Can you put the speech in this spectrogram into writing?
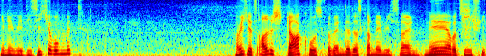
Hier nehmen wir die Sicherung mit. Habe ich jetzt alle Starkos verwendet? Das kann nämlich sein. Nee, aber ziemlich viel.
